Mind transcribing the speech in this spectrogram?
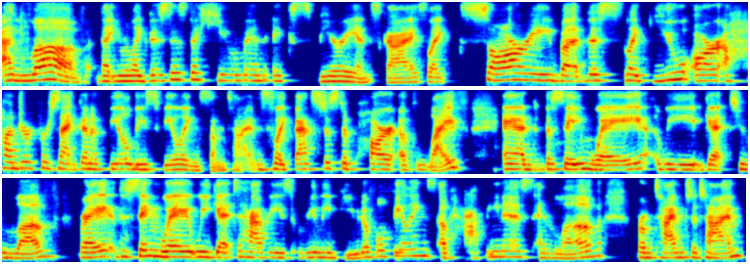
I love that you were like, this is the human experience, guys. Like, sorry, but this, like, you are a hundred percent gonna feel these feelings sometimes. Like, that's just a part of life. And the same way we get to love right? The same way we get to have these really beautiful feelings of happiness and love from time to time,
